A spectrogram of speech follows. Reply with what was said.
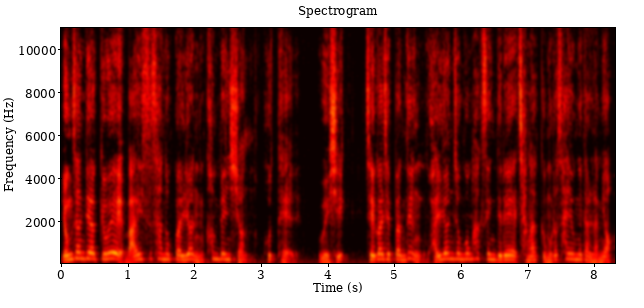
영산대학교의 마이스 산업 관련 컨벤션, 호텔, 외식, 제과제빵 등 관련 전공 학생들의 장학금으로 사용해달라며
